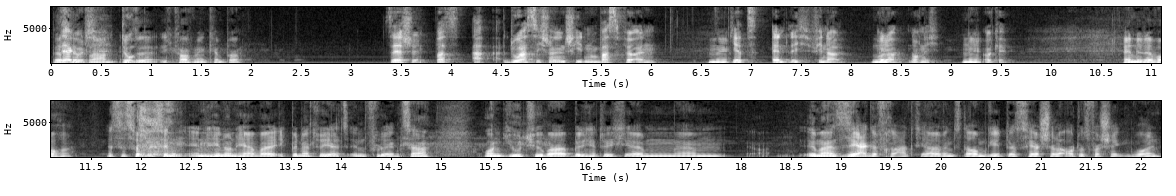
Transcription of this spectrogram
Das Sehr ist der gut. Plan. Du- also, ich kaufe mir einen Camper. Sehr schön. Was? ah, Du hast dich schon entschieden, was für einen? Nee, Jetzt, endlich, final. Nee. Oder noch nicht? nee, Okay. Ende der Woche. Es ist so ein bisschen in hin und her, weil ich bin natürlich als Influencer und YouTuber bin ich natürlich ähm, ähm, immer sehr gefragt, ja, wenn es darum geht, dass Hersteller Autos verschenken wollen.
